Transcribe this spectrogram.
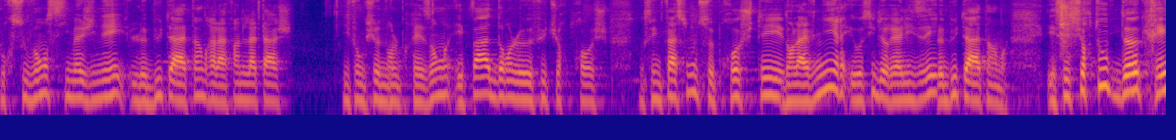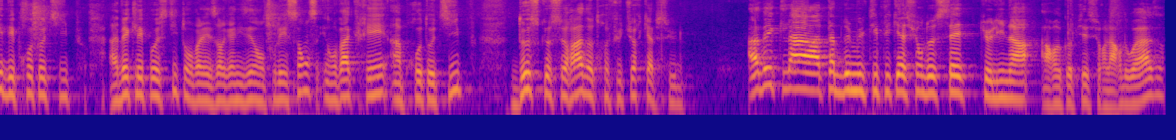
pour souvent s'imaginer le but à atteindre à la fin de la tâche. Ils fonctionnent dans le présent et pas dans le futur proche. Donc c'est une façon de se projeter dans l'avenir et aussi de réaliser le but à atteindre. Et c'est surtout de créer des prototypes. Avec les post-it, on va les organiser dans tous les sens et on va créer un prototype de ce que sera notre future capsule. Avec la table de multiplication de 7 que Lina a recopiée sur l'ardoise,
